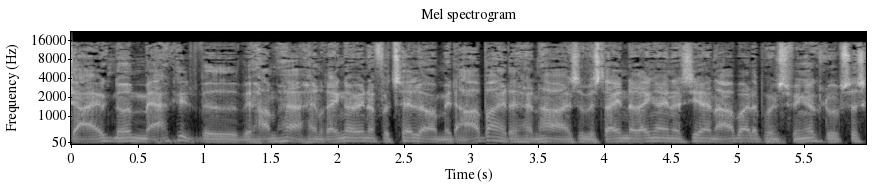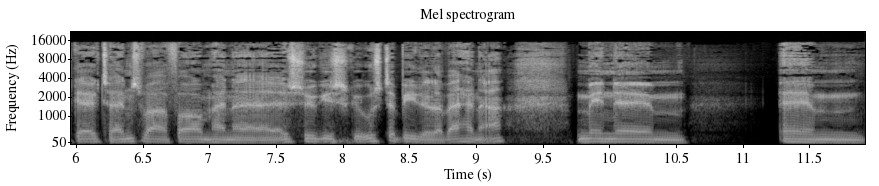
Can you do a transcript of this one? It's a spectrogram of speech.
der er jo ikke noget mærkeligt ved, ved ham her. Han ringer ind og fortæller om et arbejde, han har. Altså, hvis der er en, der ringer ind og siger, at han arbejder på en svingerklub, så skal jeg ikke tage ansvar for, om han er psykisk ustabil, eller hvad han er. Men øhm, øhm,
